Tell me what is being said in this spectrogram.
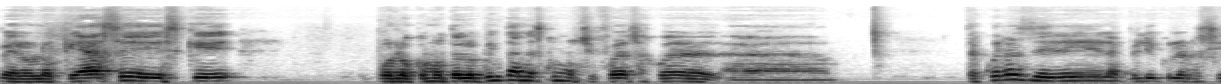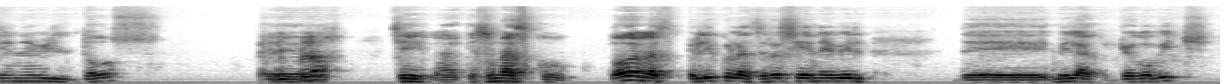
pero lo que hace es que, por lo como te lo pintan, es como si fueras a jugar a... ¿Te acuerdas de la película Resident Evil 2? ¿Película? sí, la que es un asco. Todas las películas de Resident Evil de Mila Jovovich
